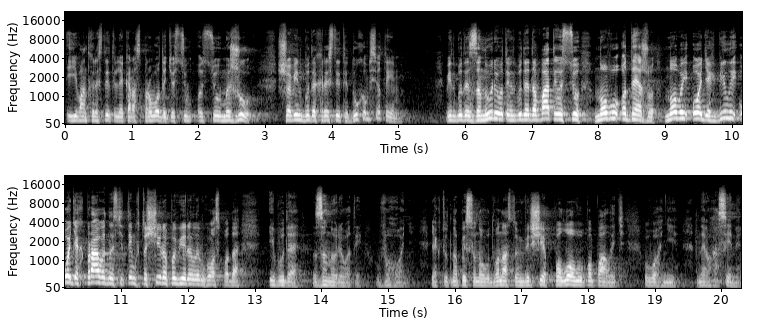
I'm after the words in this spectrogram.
і Іван Хреститель якраз проводить ось цю, ось цю межу, що він буде хрестити Духом Святим. Він буде занурювати, він буде давати ось цю нову одежу, новий одяг, білий одяг праведності тим, хто щиро повірили в Господа, і буде занурювати вогонь. Як тут написано у 12 вірші, полову попалить у вогні неогасимим.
